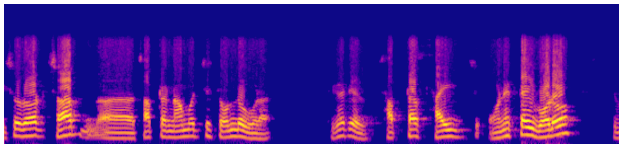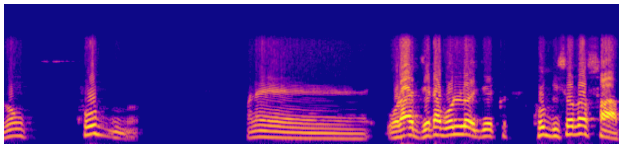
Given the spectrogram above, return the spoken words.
বিষধর সাপ সাপটার নাম হচ্ছে চন্দ্রগোড়া ঠিক আছে? সাপটার সাইজ অনেকটাই বড় এবং খুব মানে ওরা যেটা বলল যে খুব বিষধর সাপ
